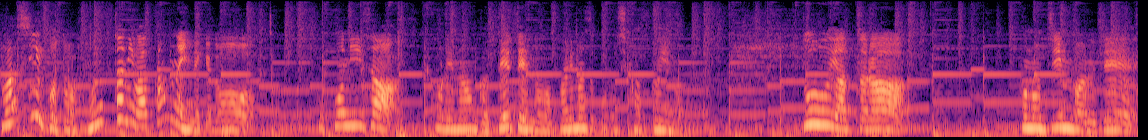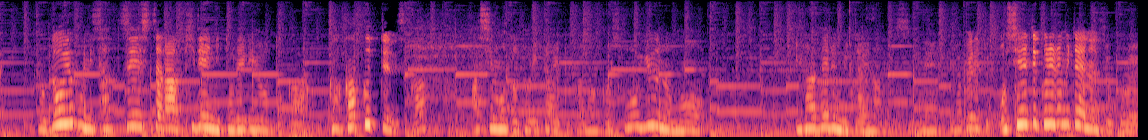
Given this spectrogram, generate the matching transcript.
詳しいことは本当に分かんないんだけどここにさこれなんか出てんの分かります？この四角いの。どうやったらこのジンバルでこうどういう風に撮影したら綺麗に撮れるよとか画角っていうんですか？足元撮りたいとかなんかそういうのも選べるみたいなんですよね。選べるって教えてくれるみたいなんですよこれ、うん、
